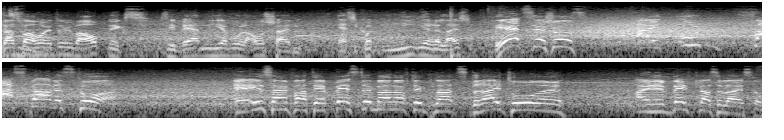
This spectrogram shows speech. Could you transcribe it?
Das war heute überhaupt nichts. Sie werden hier wohl ausscheiden. Ja, sie konnten nie ihre Leistung. Jetzt der Schuss. Ein unfassbares Tor. Er ist einfach der beste Mann auf dem Platz. Drei Tore. Eine Weltklasse-Leistung.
